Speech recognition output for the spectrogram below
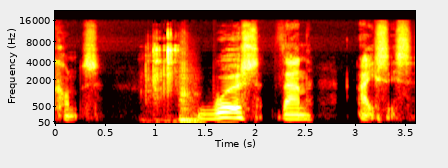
cunts. Worse than ISIS.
